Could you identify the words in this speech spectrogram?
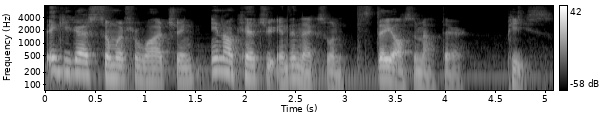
Thank you guys so much for watching, and I'll catch you in the next one. Stay awesome out there. Peace.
